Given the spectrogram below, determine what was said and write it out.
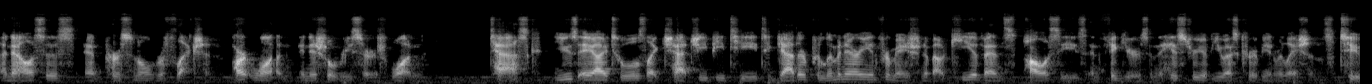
analysis, and personal reflection. Part 1 Initial Research 1 Task Use AI tools like ChatGPT to gather preliminary information about key events, policies, and figures in the history of U.S. Caribbean relations. 2.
